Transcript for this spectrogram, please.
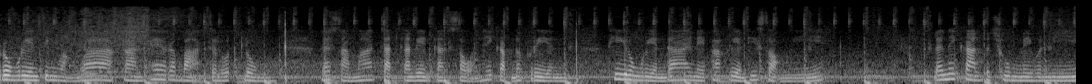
โรงเรียนจึงหวังว่าการแพร่ระบาดจะลดลง และสามารถจัดการเรียนการสอนให้กับนักเรียนที่โรงเรียนได้ในภาคเรียนที่ 2 นี้ และในการประชุมในวันนี้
